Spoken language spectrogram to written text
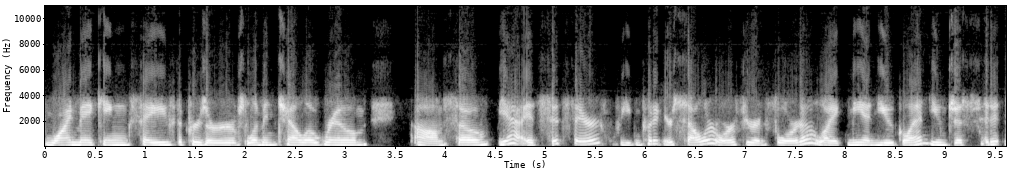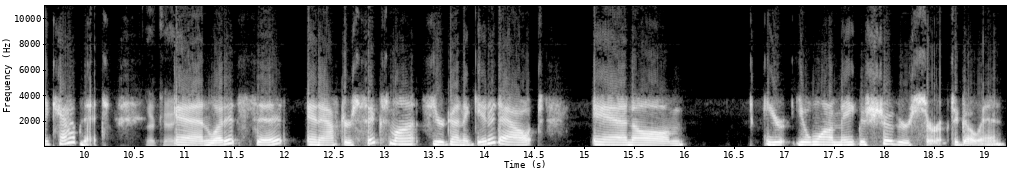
winemaking, save the preserves, limoncello room. Um, so yeah, it sits there. You can put it in your cellar, or if you're in Florida, like me and you, Glenn, you can just sit it in a cabinet Okay. and let it sit. And after six months, you're going to get it out, and um, you're, you'll want to make the sugar syrup to go in.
